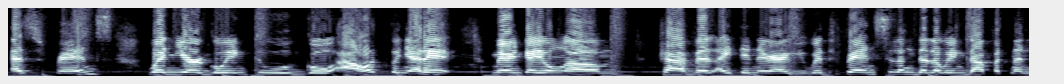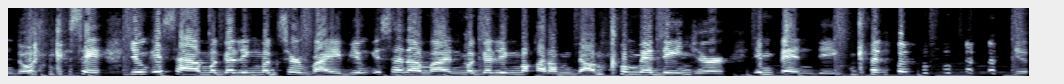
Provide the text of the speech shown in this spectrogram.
as friends when you're going to go out. Kunyari, meron kayong um, travel itinerary with friends, silang dalawa yung dapat nandun. Kasi yung isa magaling mag-survive, yung isa naman magaling makaramdam kung may danger impending. Ganon. Yeah.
